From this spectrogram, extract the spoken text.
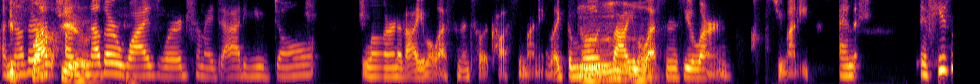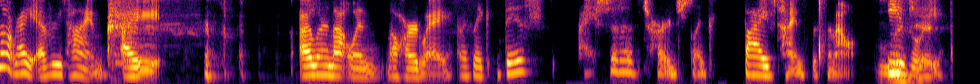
Another another wise word for my dad, you don't learn a valuable lesson until it costs you money. Like the most valuable lessons you learn cost you money. And if he's not right every time, I I learned that one the hard way. I was like, this I should have charged like five times this amount easily. Legit.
